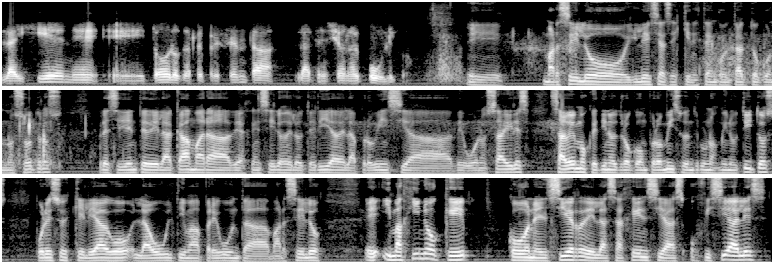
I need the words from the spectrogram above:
la higiene, eh, todo lo que representa la atención al público. Eh, Marcelo Iglesias es quien está en contacto con nosotros, presidente de la Cámara de Agencieros de Lotería de la provincia de Buenos Aires. Sabemos que tiene otro compromiso entre unos minutitos, por eso es que le hago la última pregunta, Marcelo. Eh, imagino que con el cierre de las agencias oficiales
